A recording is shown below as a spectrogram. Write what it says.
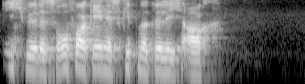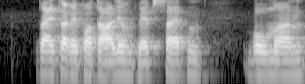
ich würde so vorgehen, es gibt natürlich auch weitere Portale und Webseiten, wo man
